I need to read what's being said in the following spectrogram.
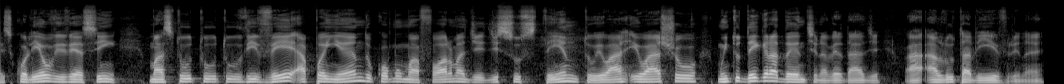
escolheu viver assim, mas tu, tu, tu viver apanhando como uma forma de, de sustento, eu, eu acho muito degradante, na verdade, a, a luta livre, né?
